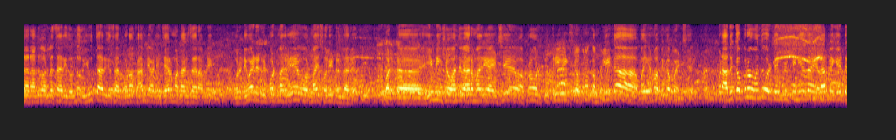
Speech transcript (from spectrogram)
சார் அது வரல சார் இது வந்து ஒரு யூத்தாக இருக்குது சார் படம் ஃபேமிலி ஆடியன்ஸ் சேர மாட்டாங்க சார் அப்படி ஒரு டிவைடட் ரிப்போர்ட் மாதிரியே ஒரு மாதிரி சொல்லிட்டு இருந்தார். பட் ஈவினிங் ஷோ வந்து வேறு மாதிரி ஆயிடுச்சு. அப்புறம் ஒரு டூ த்ரீ வீக்ஸ்க்கு அப்புறம் கம்ப்ளீட்டாக பயங்கரமாக பிக்கப் ஆயிடுச்சு. பட் அதுக்கப்புறம் வந்து ஒரு டென் ஃபிஃப்டீன் இயர்ஸாக எல்லாருமே கேட்டு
